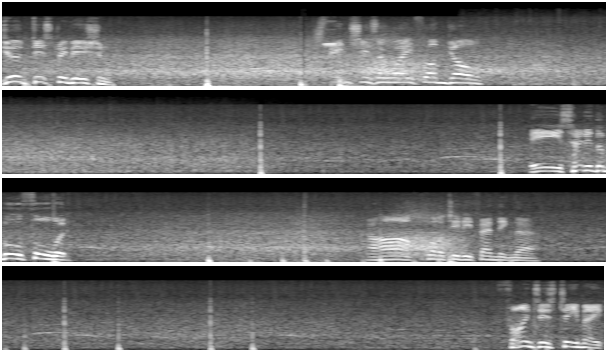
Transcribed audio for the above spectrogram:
Good distribution. Inches away from goal. He's headed the ball forward. Quality defending there. Finds his teammate.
